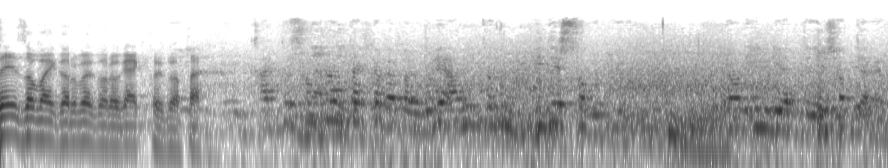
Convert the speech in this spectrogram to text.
যে জবাই করবে করুক, একই কথা। খাদ্য সংক্রান্ত একটা ব্যাপার বলি, আমি তখন বিদেশ যেমন ইন্ডিয়াতে এসব জায়গায়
